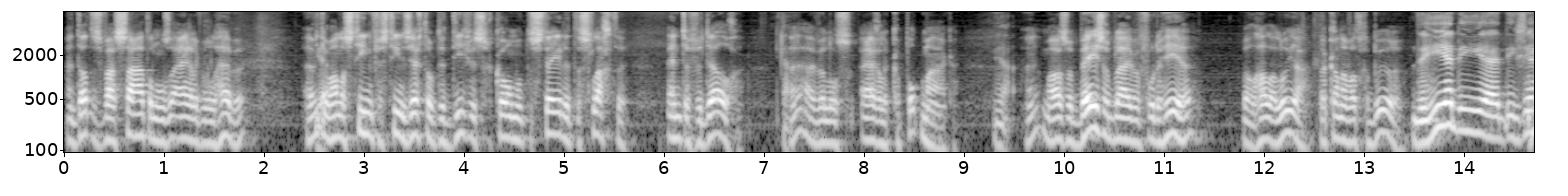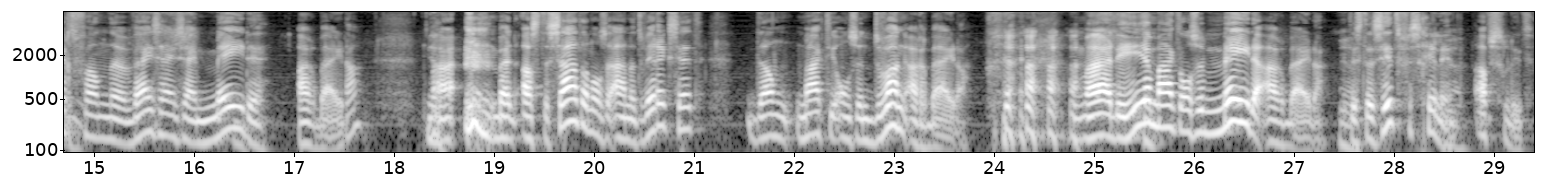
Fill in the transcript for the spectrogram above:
En dat is waar Satan ons eigenlijk wil hebben. He, Johannes 10, vers 10 zegt ook, de dief is gekomen om te stelen, te slachten en te verdelgen. Hij wil ons eigenlijk kapot maken. Ja. Maar als we bezig blijven voor de Heer, Wel, halleluja, dan kan er wat gebeuren. De Heer die, eh, die zegt van eh, wij zijn zijn mede-arbeider. Ja. Maar als de Satan ons aan het werk zet, dan maakt hij ons een dwangarbeider. maar de Heer maakt ons een mede-arbeider. Ja. Dus daar zit verschil in, Ja. absoluut.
